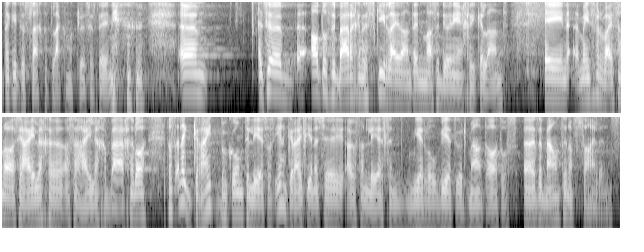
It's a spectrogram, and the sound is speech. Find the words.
Dit is 'n slegte plek om 'n klooster te hê nie. Ehm um, so Altos die berg in 'n skiereiland in Macedonië en Griekeland. En mense verwys na as die heilige as 'n heilige berg. En daar daar's 'n great boeke om te lees. Daar's een great een as jy ou van lees en meer wil weet oor Mount Athos, uh, The Mountain of Silence.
